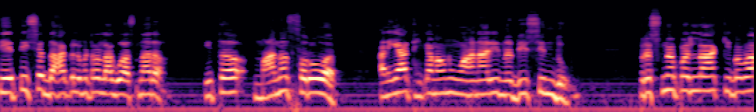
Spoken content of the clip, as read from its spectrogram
तेहतीसशे दहा किलोमीटर लागू असणारं इथं मानस सरोवर आणि या ठिकाणाहून वाहणारी नदी सिंधू. प्रश्न पडला की बाबा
